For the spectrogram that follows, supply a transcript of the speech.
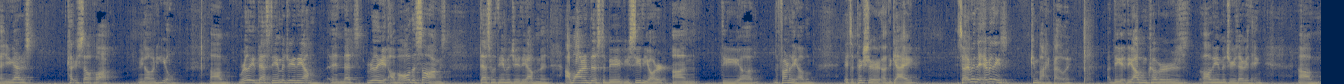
and you got to cut yourself off, you know, and heal. Um, really, that's the imagery of the album, and that's really of all the songs. That's what the imagery of the album is. I wanted this to be. If you see the art on the uh, the front of the album, it's a picture of the guy. So everything everything's combined. By the way, the the album covers all the imagery is everything. Um,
